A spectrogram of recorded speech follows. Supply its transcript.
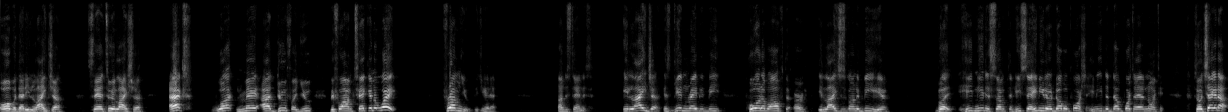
over that elijah said to elisha ask what may I do for you before I'm taken away from you? Did you hear that? Understand this. Elijah is getting ready to be pulled up off the earth. Elijah's going to be here, but he needed something. He said he needed a double portion. He needed a double portion of that anointing. So check it out.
